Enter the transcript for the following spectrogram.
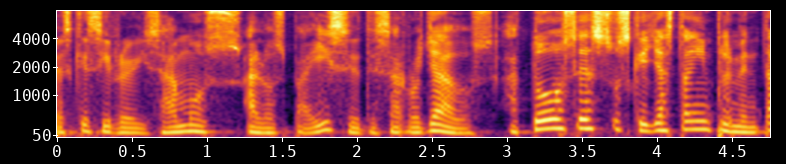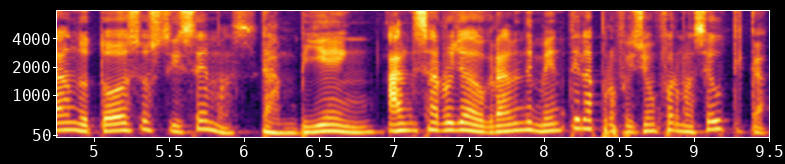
Es que si revisamos a los países desarrollados, a todos estos que ya están implementando todos esos sistemas, también han desarrollado grandemente la profesión farmacéutica,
